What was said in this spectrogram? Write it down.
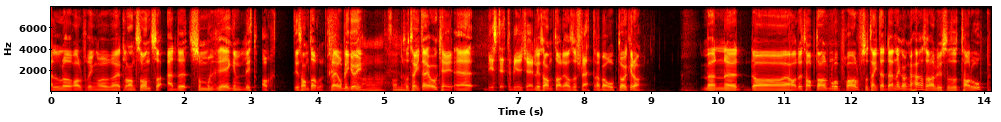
eller Alf ringer et eller annet sånt, så er det som regel litt artig samtale. Pleier å bli gøy. Ja, sånn, Så tenkte jeg ok, uh, hvis dette blir en kjedelig samtale, ja, så sletter jeg bare opptaket, da. Men uh, da jeg hadde tapt alderen opp fra Alf, så tenkte jeg denne gangen her så har jeg lyst til å ta det opp.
